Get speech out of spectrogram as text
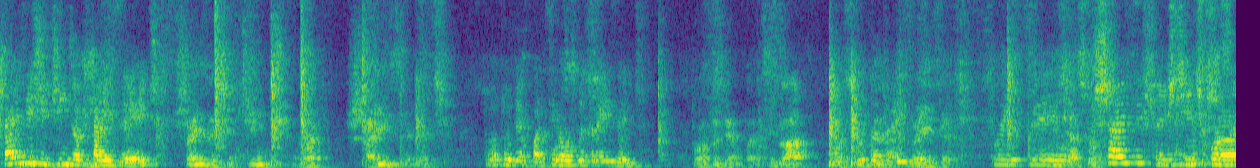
65 ori 60, 65 ori 60, totul de împărțit la 130. totul de împărțit la 130. 130. Păi pe 65 65 poți să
